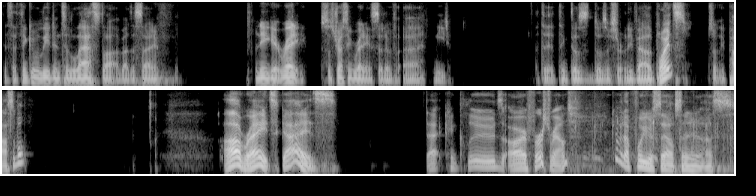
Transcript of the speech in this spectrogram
Because I think it would lead into the last thought about deciding. I need to get ready. So stressing ready instead of uh, need. I think those those are certainly valid points. Certainly possible. All right, guys. That concludes our first round. Give it up for yourself, sending us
